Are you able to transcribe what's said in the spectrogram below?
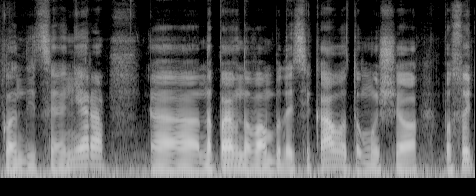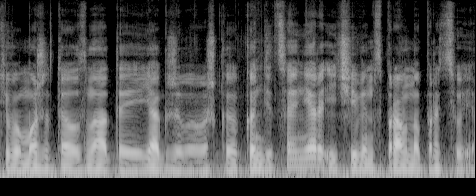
кондиціонера. Е, Напевно, вам буде цікаво, тому що по суті ви можете узнати, як живе ваш кондиціонер і чи він справно працює.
